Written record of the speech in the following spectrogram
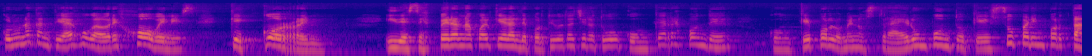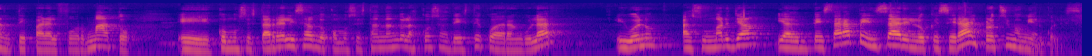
con una cantidad de jugadores jóvenes que corren y desesperan a cualquiera, el Deportivo Táchira tuvo con qué responder con qué por lo menos traer un punto que es súper importante para el formato, eh, como se está realizando, cómo se están dando las cosas de este cuadrangular, y bueno, a sumar ya y a empezar a pensar en lo que será el próximo miércoles.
